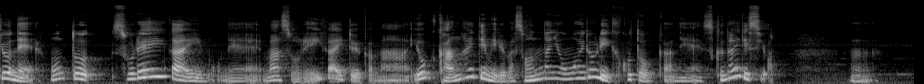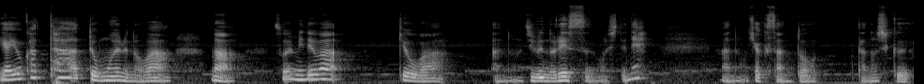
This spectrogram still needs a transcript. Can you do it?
今日ね本当それ以外もねまあそれ以外というかまあよく考えてみればそんなに思い通りいくことがね少ないですよ。うん、いやよかったって思えるのはまあそういう意味では今日はあの自分のレッスンをしてねあのお客さんと楽しく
